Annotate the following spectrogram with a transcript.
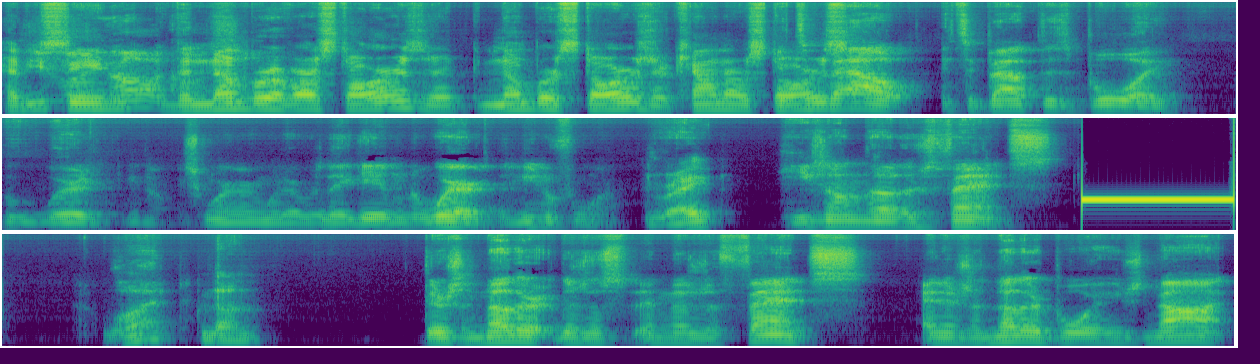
Have you He's seen like, "Oh, the number of our stars, or number of stars, or count our stars? It's about it's about this boy who wear you know he's wearing whatever they gave him to wear the uniform. right? He's on the other fence. What? None. There's another there's a and there's a fence and there's another boy who's not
